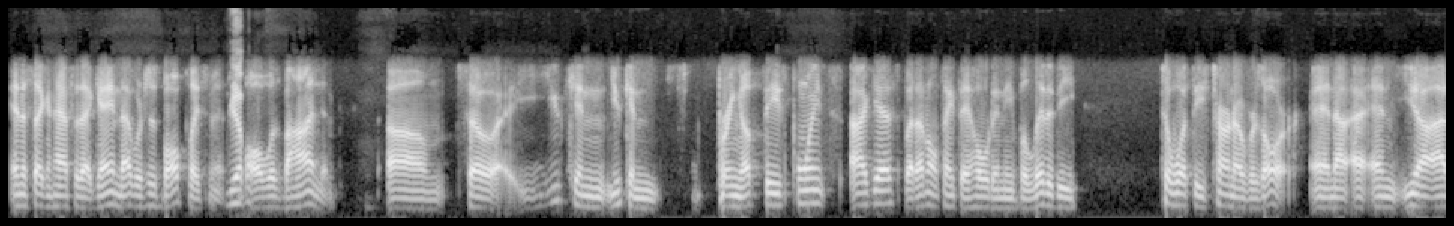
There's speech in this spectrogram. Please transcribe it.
in the second half of that game. That was just ball placement. Yep. The ball was behind him. Um, so uh, you can you can bring up these points, I guess, but I don't think they hold any validity to what these turnovers are. And I, I- and you know, I,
